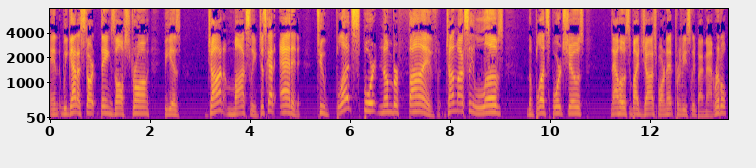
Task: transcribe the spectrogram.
And we got to start things off strong because Jon Moxley just got added to Bloodsport number five. Jon Moxley loves the Bloodsport shows, now hosted by Josh Barnett, previously by Matt Riddle.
